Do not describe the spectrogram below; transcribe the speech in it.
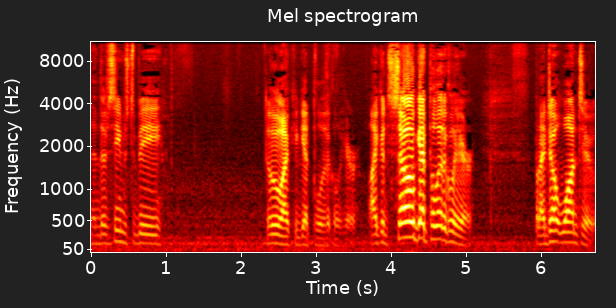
And there seems to be Oh, I could get political here. I could so get political here. But I don't want to.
